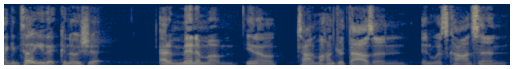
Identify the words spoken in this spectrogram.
I can tell you that Kenosha, at a minimum, you know, town of hundred thousand in Wisconsin,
